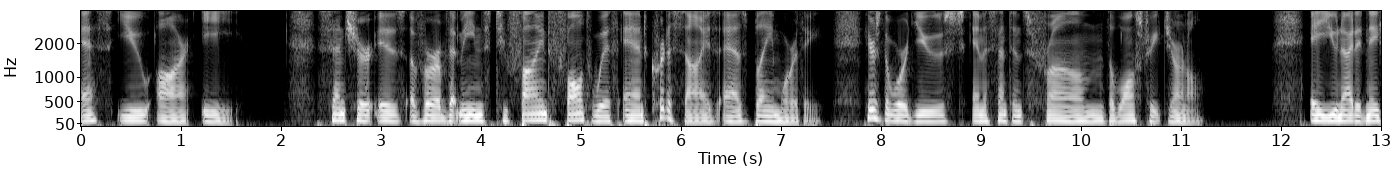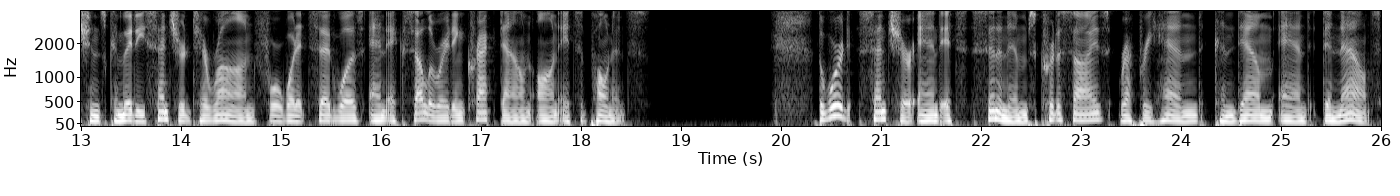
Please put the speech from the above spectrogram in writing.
S U R E. Censure is a verb that means to find fault with and criticize as blameworthy. Here's the word used in a sentence from the Wall Street Journal. A United Nations committee censured Tehran for what it said was an accelerating crackdown on its opponents. The word censure and its synonyms criticize, reprehend, condemn, and denounce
